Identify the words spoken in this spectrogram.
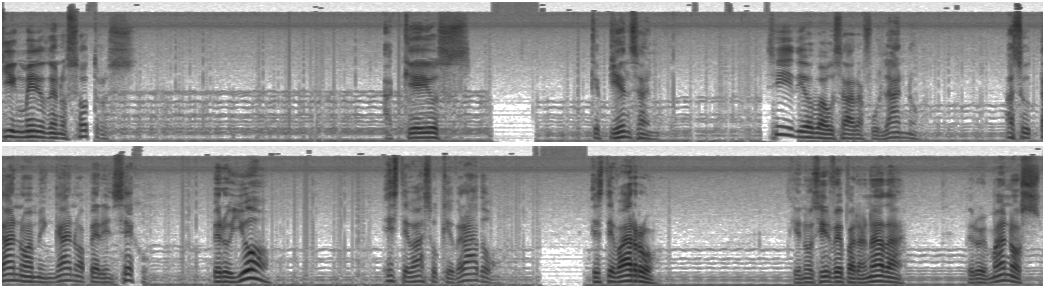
aquí en medio de nosotros. Aquellos que piensan, sí, Dios va a usar a fulano, a sutano, a mengano, a perencejo, pero yo, este vaso quebrado, este barro que no sirve para nada, pero hermanos,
